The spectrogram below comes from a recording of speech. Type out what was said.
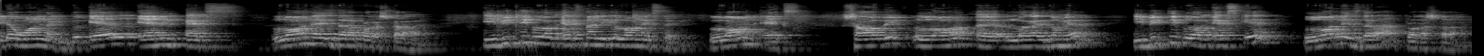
এটা ওয়ান না কিন্তু L N x ln x দ্বারা প্রকাশ করা হয়। ই ভিত্তিক লগ এক্স না লিখে লন এক্স থাকে লন এক্স স্বাভাবিক লগারিদমের ই ভিত্তিক লগ এক্স কে লন এক্স দ্বারা প্রকাশ করা হয়।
